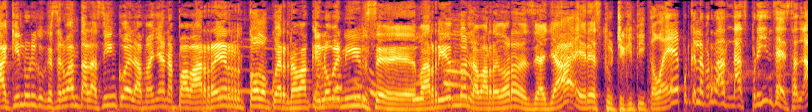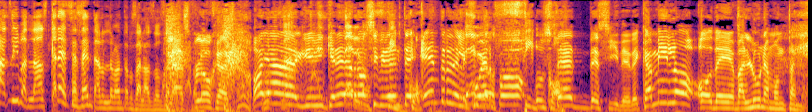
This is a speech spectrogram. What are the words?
aquí lo único que se levanta a las 5 de la mañana para barrer todo Cuernavaca y luego venirse barriendo en la barredora desde allá, eres tú chiquitito, ¿eh? Porque la verdad, las princesas, las divas, las 360 nos levantamos a las 2 de la Las tarde. flojas. Oiga, mi querida Rosy Vidente, entre en el cuerpo, usted decide, ¿de Camilo o de Baluna Montaner?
